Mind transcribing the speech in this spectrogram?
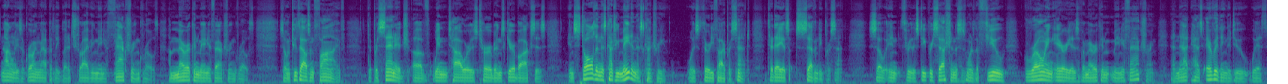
Not only is it growing rapidly, but it's driving manufacturing growth, American manufacturing growth. So in 2005, the percentage of wind towers, turbines, gearboxes installed in this country, made in this country, was 35%. Today it's 70%. So, in, through this deep recession, this is one of the few growing areas of American manufacturing. And that has everything to do with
